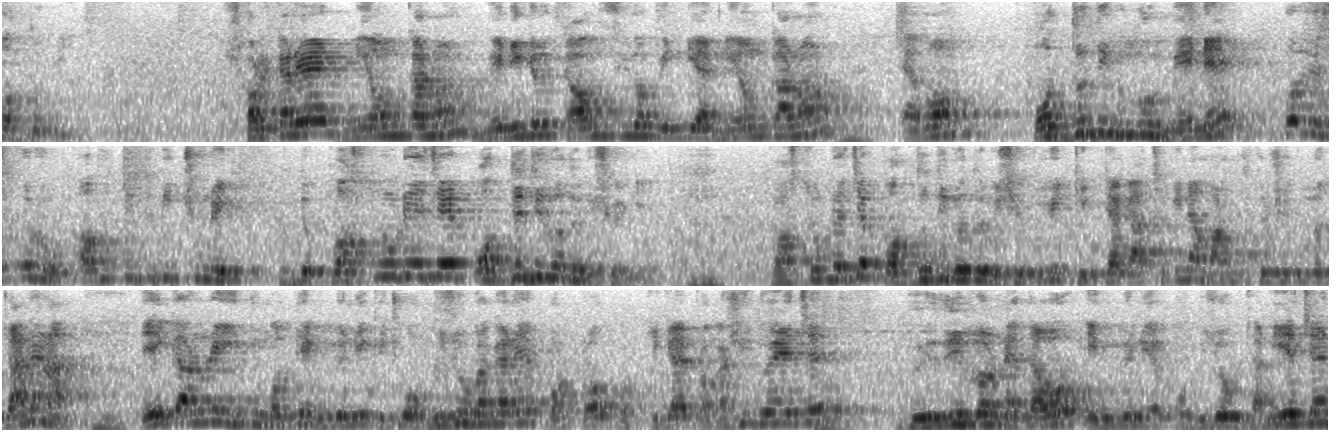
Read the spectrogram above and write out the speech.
পদ্ধতি। সরকারের নিয়মকানুন মেডিকেল কাউন্সিল অফ ইন্ডিয়ার নিয়মকানুন এবং পদ্ধতিগুলো মেনে কলেজ করুক আপত্তি তো কিচ্ছু নেই। কিন্তু প্রশ্ন উঠেছে পদ্ধতিগত বিষয় নিয়ে। প্রশ্ন উঠেছে পদ্ধতিগত বিষয়গুলি ঠিকঠাক আছে কিনা মানুষ তো সেগুলো জানে না। এই কারণে ইতিমধ্যে এগুলো নিয়ে কিছু অভিযোগ আকারে পত্র পত্রিকায় প্রকাশিত হয়েছে। বিরোধী দলের নেতাও এগুলো নিয়ে অভিযোগ জানিয়েছেন।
